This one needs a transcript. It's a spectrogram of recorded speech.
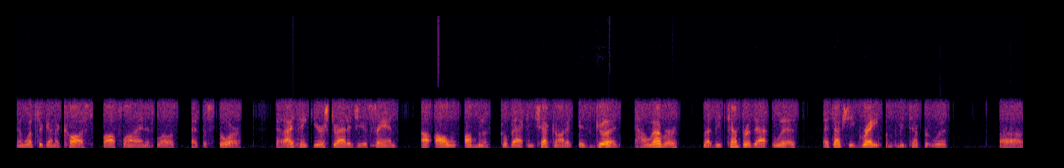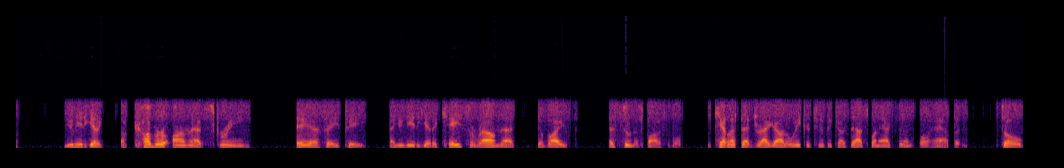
and what's it going to cost offline as well as at the store. And I think your strategy of saying, I'll, I'm going to go back and check on it is good. However, let me temper that with, that's actually great, but let me temper it with, uh, you need to get a, a cover on that screen ASAP, and you need to get a case around that device as soon as possible. You can't let that drag out a week or two because that's when accidents will happen. So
